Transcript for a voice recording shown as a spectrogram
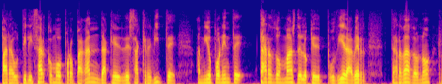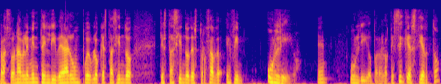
para utilizar como propaganda que desacredite a mi oponente tardo más de lo que pudiera haber tardado, ¿no? razonablemente en liberar un pueblo que está siendo que está siendo destrozado. En fin, un lío, ¿eh? un lío. Pero lo que sí que es cierto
